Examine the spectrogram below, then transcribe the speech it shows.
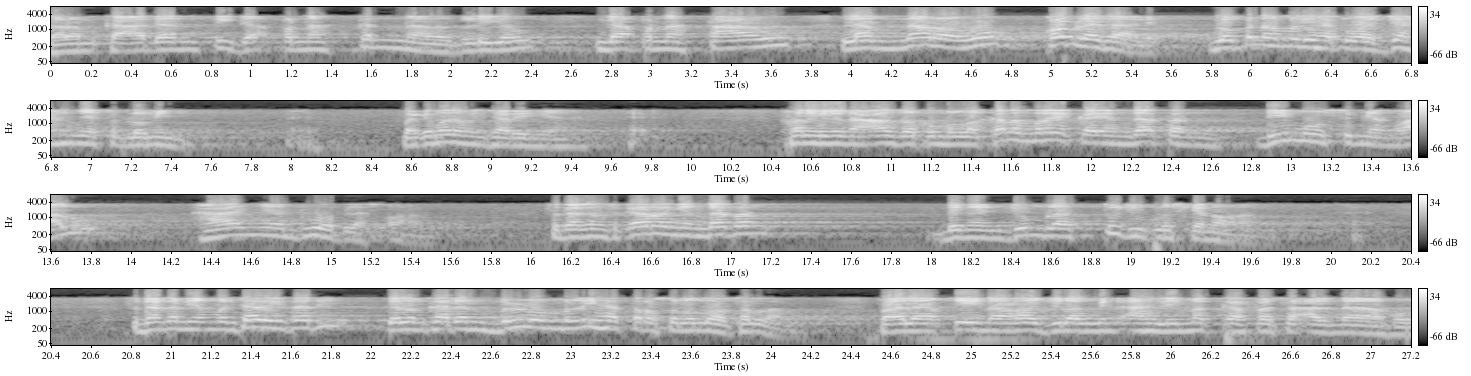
dalam keadaan tidak pernah kenal beliau, nggak pernah tahu lam narahu qabla dhalik. Belum pernah melihat wajahnya sebelum ini. Bagaimana mencarinya? Karena mereka yang datang di musim yang lalu hanya 12 orang. Sedangkan sekarang yang datang dengan jumlah 70 sekian orang. Sedangkan yang mencari tadi dalam keadaan belum melihat Rasulullah SAW. Falaqina rajulan min ahli Makkah fasa'alnahu.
